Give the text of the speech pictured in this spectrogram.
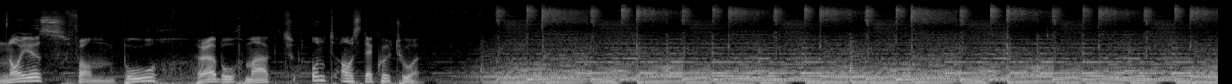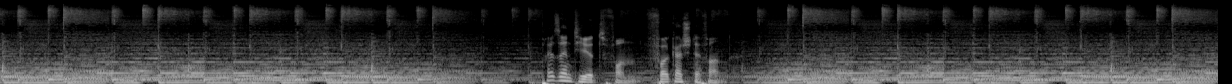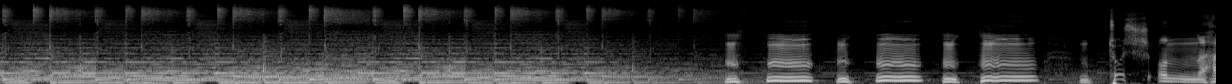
Neues vom Buch, Hörbuchmarkt und aus der Kultur. Präsentiert von Volker Stephan.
